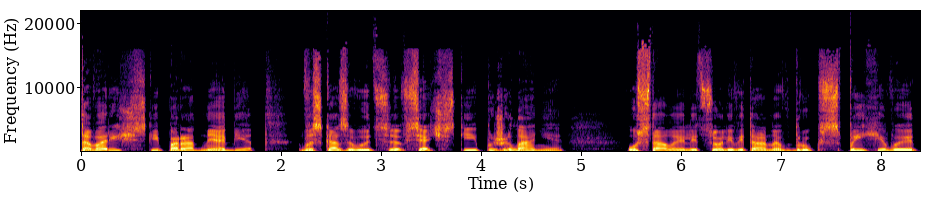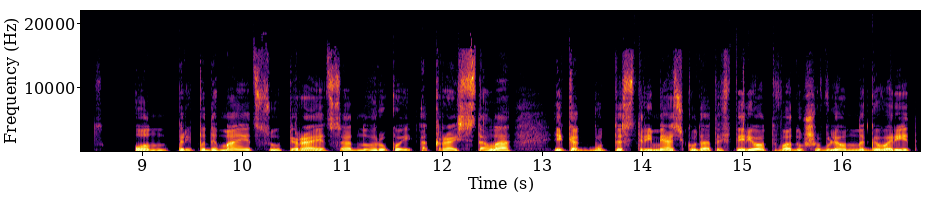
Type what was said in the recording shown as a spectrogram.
Товарищеский парадный обед, высказываются всяческие пожелания, усталое лицо Левитана вдруг вспыхивает, он приподымается, упирается одной рукой о край стола и, как будто стремясь куда-то вперед, воодушевленно говорит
